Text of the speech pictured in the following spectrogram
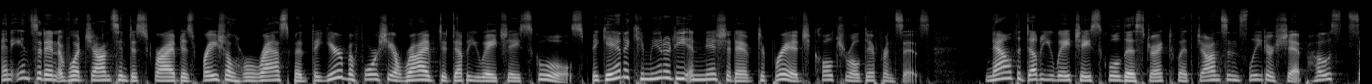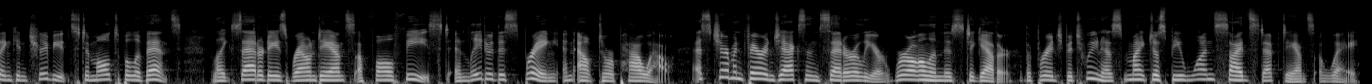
An incident of what Johnson described as racial harassment the year before she arrived to WHA schools began a community initiative to bridge cultural differences. Now, the WHA School District, with Johnson's leadership, hosts and contributes to multiple events like Saturday's Round Dance, a fall feast, and later this spring, an outdoor powwow. As Chairman Faron Jackson said earlier, we're all in this together. The bridge between us might just be one sidestep dance away.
